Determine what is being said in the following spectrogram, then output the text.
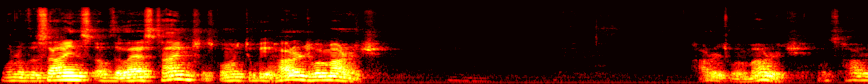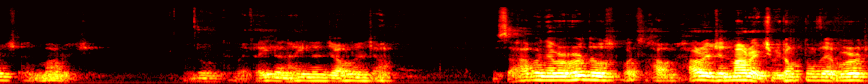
one of the signs of the last times is going to be Haraj wa marriage, Haraj wa What's Haraj and marriage? I don't like Haylan, Haylan, Jawlan, Jawlan. The Sahaba never heard those. What's Haraj and marriage? We don't know that word.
